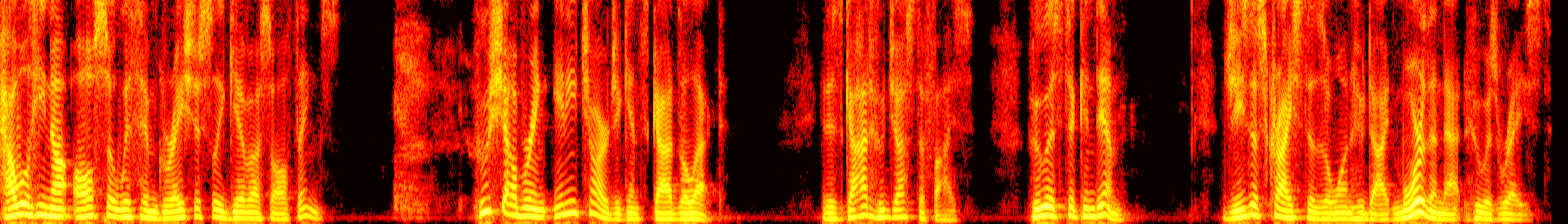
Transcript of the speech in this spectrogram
how will he not also with him graciously give us all things? Who shall bring any charge against God's elect? It is God who justifies. Who is to condemn? Jesus Christ is the one who died, more than that, who was raised,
